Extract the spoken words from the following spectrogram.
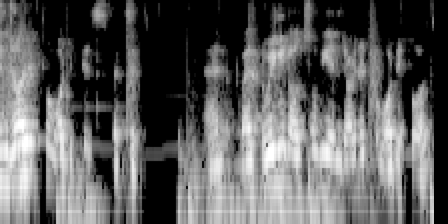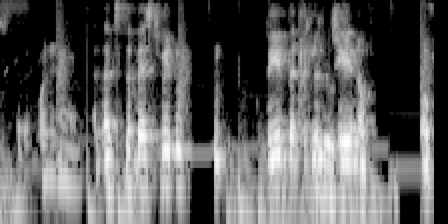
enjoy it for what it is that's it and while doing it also we enjoyed it for what it was at that point in time and that's the best way to, to create that little Absolutely. chain of of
